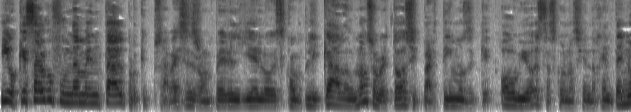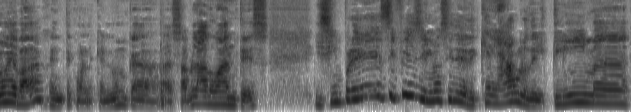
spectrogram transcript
Digo que es algo fundamental porque pues a veces romper el hielo es complicado, ¿no? Sobre todo si partimos de que, obvio, estás conociendo gente nueva, gente con la que nunca has hablado antes. Y siempre es difícil, ¿no? Así de, de qué le hablo, del clima,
